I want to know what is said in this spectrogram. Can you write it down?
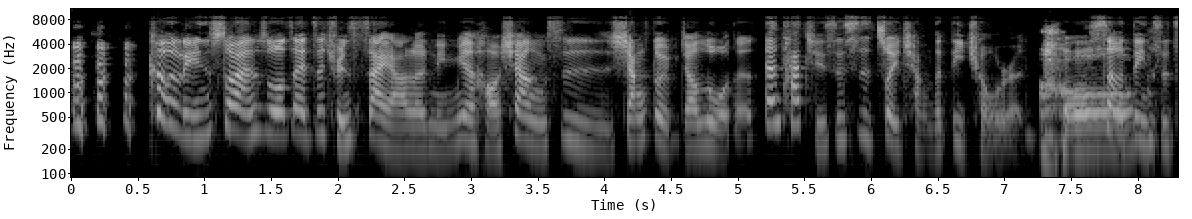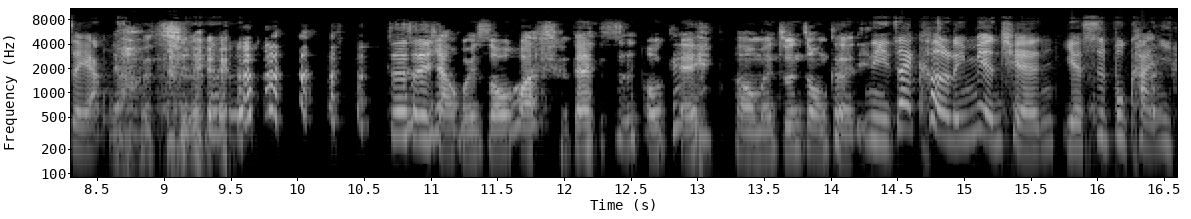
克林虽然说在这群赛亚人里面好像是相对比较弱的，但他其实是最强的地球人。哦。设定是这样。了解。真是想回收话，但是 OK，好，我们尊重克林。你在克林面前也是不堪一击。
